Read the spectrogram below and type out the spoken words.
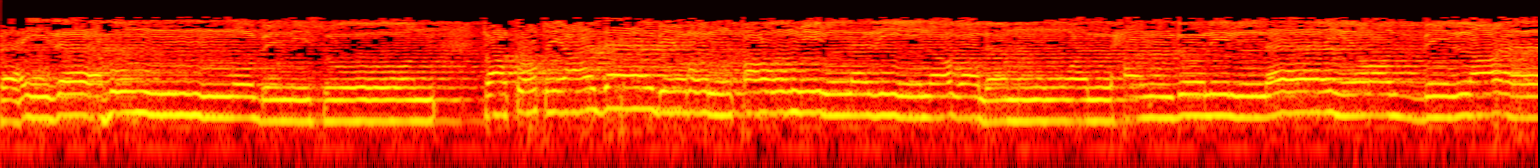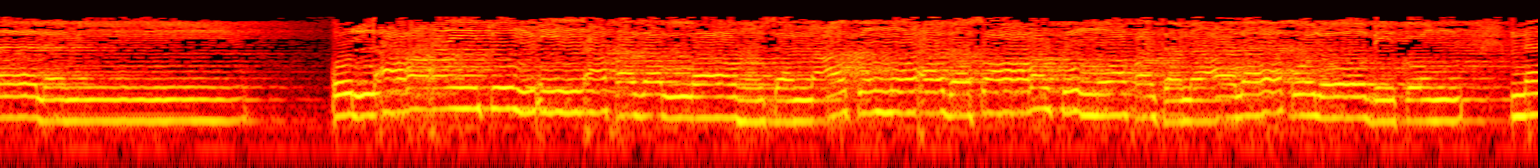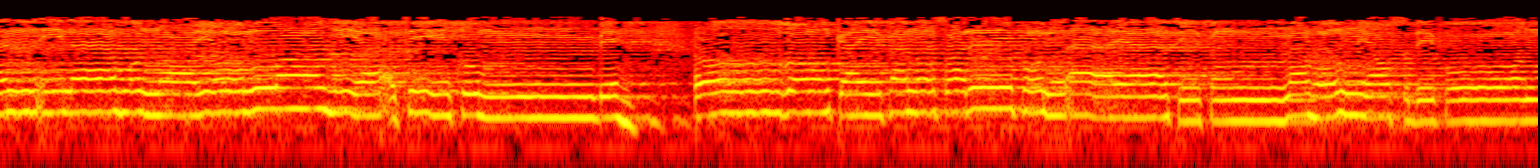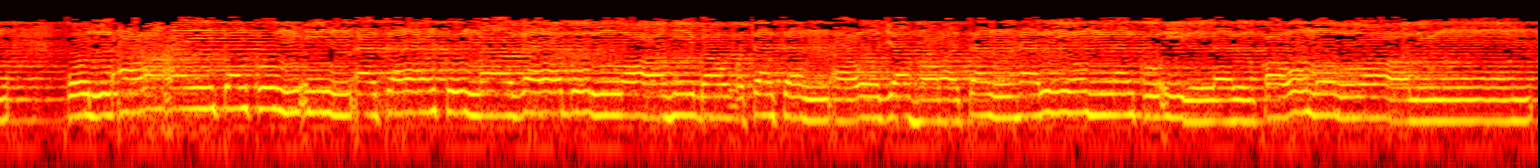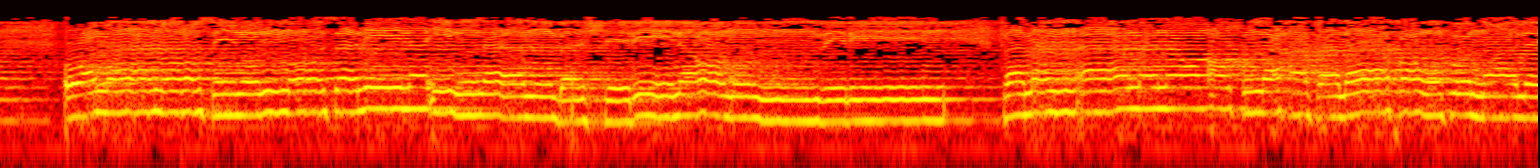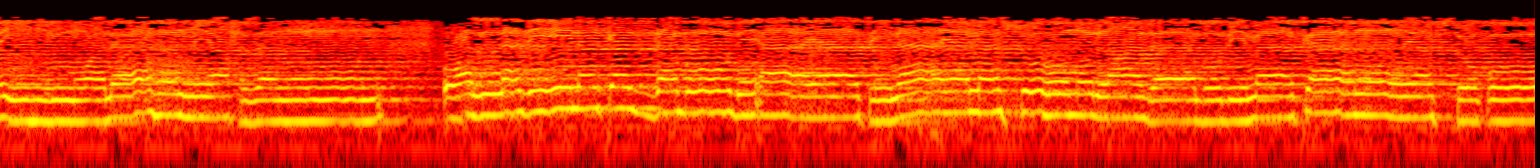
فإذا هم مبلسون. فقطع دابر القوم الذين ظلموا والحمد لله رب العالمين. قل أرأيتم إن أخذ الله سمعكم وأبصاركم وختم على قلوبكم. من إله غير الله يأتيكم به. انظر كيف نصرف الآيات ثم هم يصدفون. قل أرأيتكم إن أتاكم عذاب الله بغتة أو جهرة؟ هل يهلك إلا القوم الظالمون؟ وما نرسل المرسلين إلا مبشرين ومنذرين. فمن آمن وأصلح فلا خوف عليهم يمسهم العذاب بما كانوا يفسقون.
